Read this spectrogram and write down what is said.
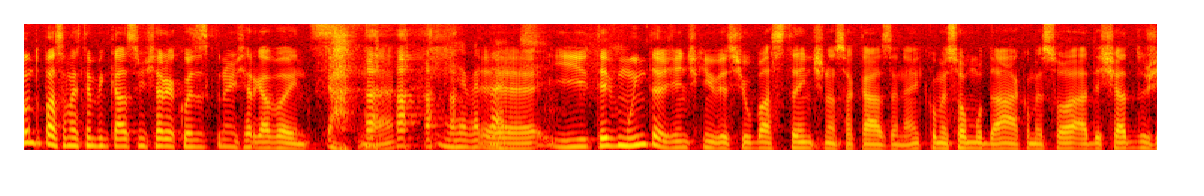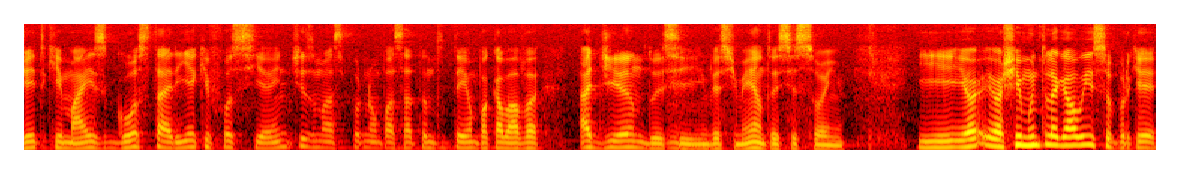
quando passa mais tempo em casa, tu enxerga coisas que tu não enxergava antes. né? É verdade. É, e teve muita gente que investiu bastante na sua casa, né? Que começou a mudar, começou a deixar do jeito que mais gostaria que fosse antes, mas por não passar tanto tempo acabava adiando esse uhum. investimento, esse sonho. E eu, eu achei muito legal isso, porque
